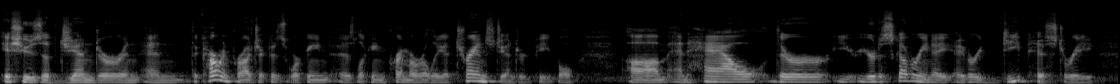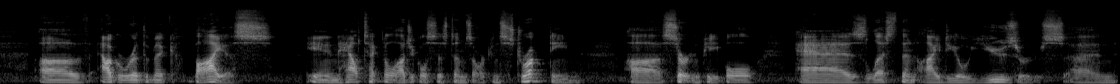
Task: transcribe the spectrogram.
issues of gender, and, and the current project is working is looking primarily at transgendered people, um, and how they're you're discovering a, a very deep history of algorithmic bias in how technological systems are constructing uh, certain people as less than ideal users and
